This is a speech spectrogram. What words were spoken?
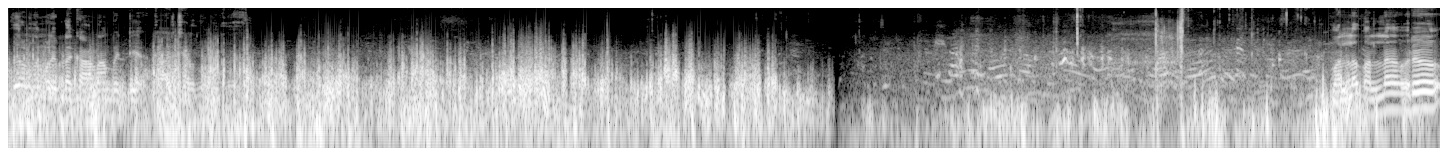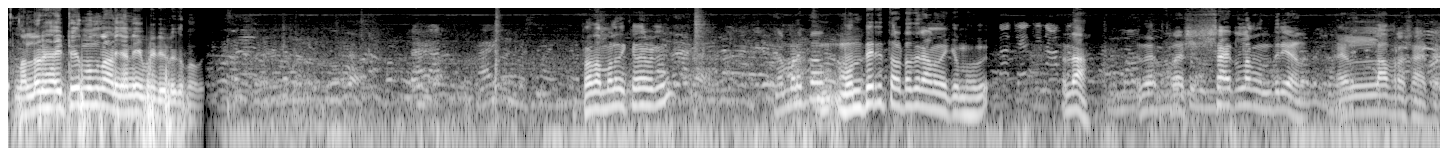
ഇതാണ് നമ്മളിവിടെ കാണാൻ പറ്റിയ കാഴ്ചകളെന്ന് പറയുന്നത്. നല്ല നല്ല ഒരു നല്ലൊരു ഹൈറ്റിൽ നിന്നാണ് ഞാൻ ഈ വീഡിയോ എടുക്കുന്നത്. ഇപ്പൊ നമ്മൾ നിൽക്കുന്ന എവിടെ നമ്മളിപ്പോ മുന്തിരി തോട്ടത്തിലാണ് നിൽക്കുന്നത് എന്താ ഇത് ഫ്രഷ് ആയിട്ടുള്ള മുന്തിരിയാണ്. എല്ലാം ഫ്രഷ് ആയിട്ട്.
